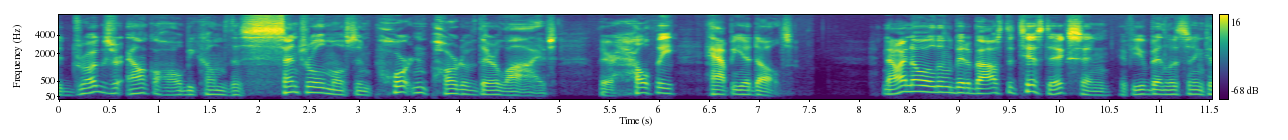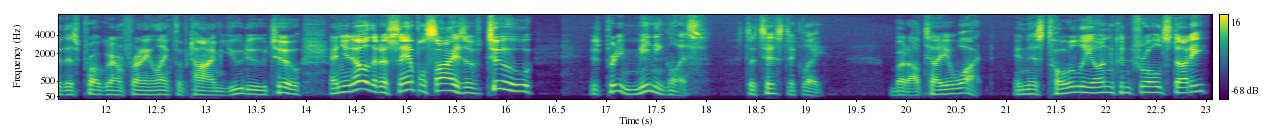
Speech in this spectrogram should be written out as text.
did drugs or alcohol become the central, most important part of their lives. They're healthy, happy adults. Now, I know a little bit about statistics, and if you've been listening to this program for any length of time, you do too. And you know that a sample size of two is pretty meaningless statistically. But I'll tell you what, in this totally uncontrolled study,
